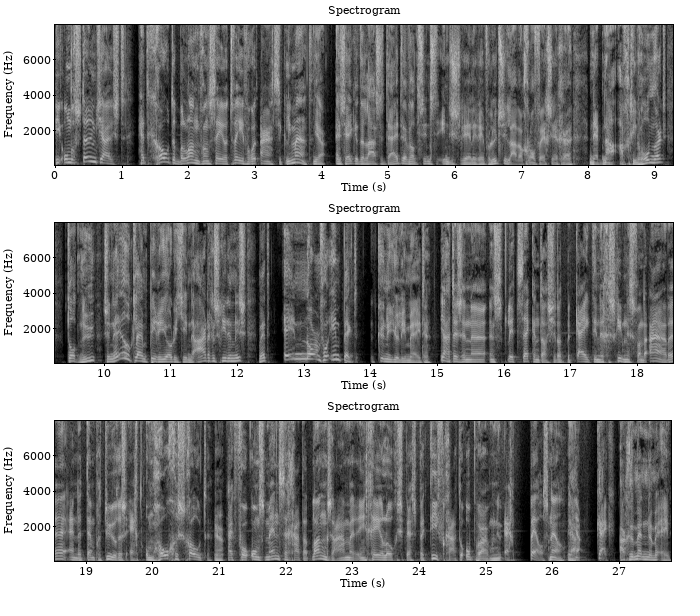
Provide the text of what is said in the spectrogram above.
die ondersteunt juist het grote belang van CO2 voor het aardse klimaat. Ja, en zeker de laatste tijd. Want sinds de industriële revolutie, laten we grofweg zeggen, net na 1800 tot nu, is een heel klein periodetje in de aardegeschiedenis met enorm veel impact. Kunnen jullie meten? Ja, het is een, eh, een split second als je dat bekijkt in de geschiedenis van de aarde. En de temperatuur is echt omhoog geschoten. Ja. Kijk, voor ons mensen gaat dat langzaam. Maar in geologisch perspectief gaat de opwarming nu echt pijlsnel. Ja. Kijk, argument nummer één.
